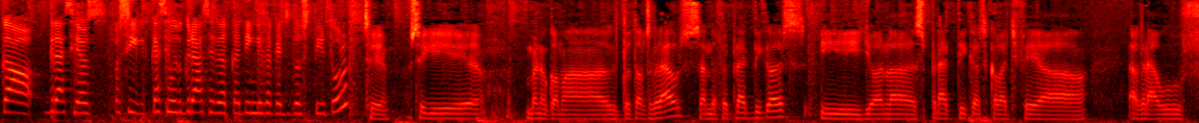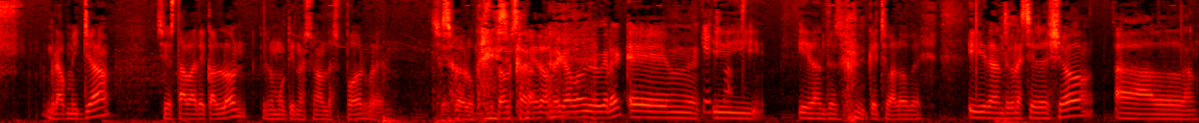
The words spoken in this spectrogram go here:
que gràcies, o sigui, que ha sigut gràcies a que tinguis aquests dos títols? Sí, o sigui, eh, bueno, com a tots els graus s'han de fer pràctiques i jo en les pràctiques que vaig fer a, a graus, grau mitjà, si estava a Decathlon, que és una multinacional d'esport, bé, sí, sabeu el que és. Tothom sabia del Decathlon, jo crec. Eh, Que i, i doncs, que xualo, bé. I doncs gràcies a això el,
